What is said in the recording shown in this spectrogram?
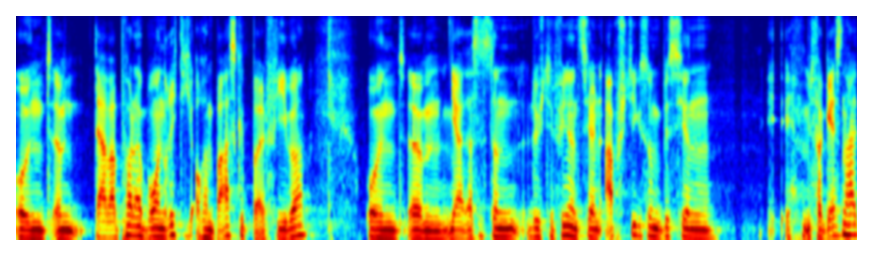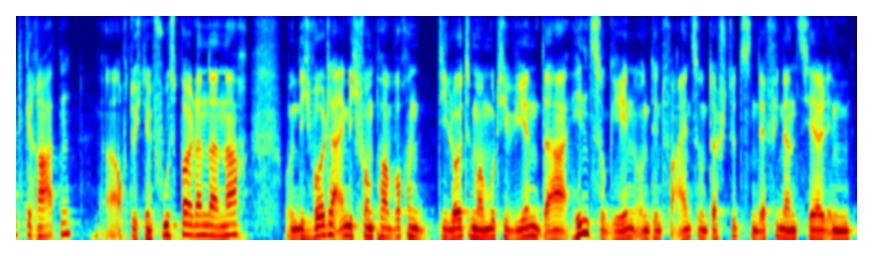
Und ähm, da war Paderborn richtig auch im Basketballfieber. Und ähm, ja, das ist dann durch den finanziellen Abstieg so ein bisschen in Vergessenheit geraten, auch durch den Fußball dann danach. Und ich wollte eigentlich vor ein paar Wochen die Leute mal motivieren, da hinzugehen und den Verein zu unterstützen, der finanziell in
